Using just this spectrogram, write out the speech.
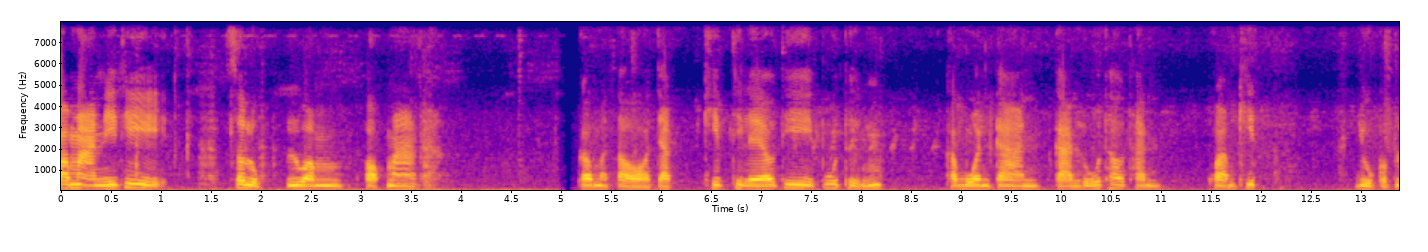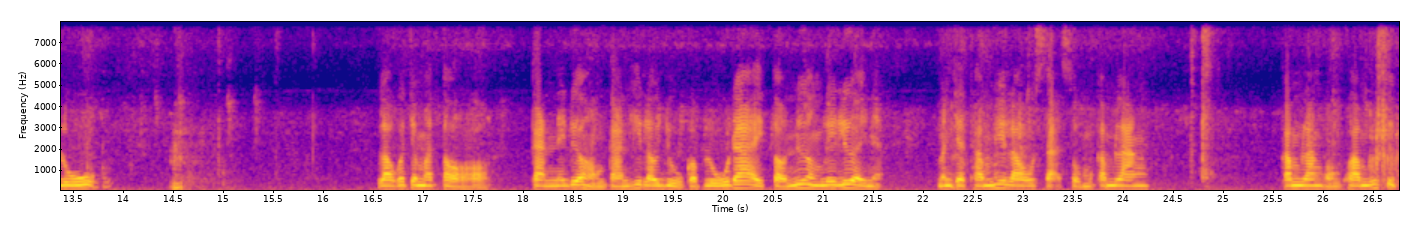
ประมาณนี้ที่สรุปรวมออกมาค่ะ ก็มาต่อจากคลิปที่แล้วที่พูดถึงขบวนการการรู้เท่าทัน ความคิดอยู่กับรู้ เราก็จะมาต่อกันในเรื่องของการที่เราอยู่กับรู้ได้ต่อเนื่องเรื่อยๆเนี่ย มันจะทำให้เราสะสมกำลังกำลังของความรู้สึก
